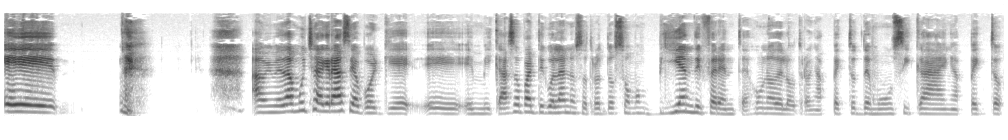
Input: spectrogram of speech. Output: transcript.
Eh, a mí me da mucha gracia porque eh, en mi caso particular nosotros dos somos bien diferentes uno del otro en aspectos de música, en aspectos...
